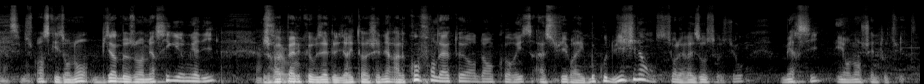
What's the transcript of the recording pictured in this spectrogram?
Merci Je beaucoup. pense qu'ils en ont bien besoin. Merci Guillaume Gadi. Merci je rappelle vous. que vous êtes le directeur général cofondateur d'Encoris à suivre avec beaucoup de vigilance sur les réseaux sociaux. Merci et on enchaîne tout de suite.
